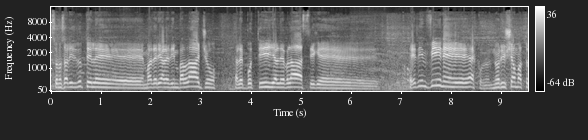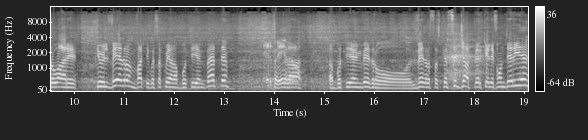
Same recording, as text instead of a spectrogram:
sono saliti tutti i materiali di imballaggio, dalle bottiglie alle plastiche ed infine ecco, non riusciamo a trovare più il vetro, infatti questa qui è una bottiglia in verde. perché? La, la bottiglia in vetro, il vetro sta scherzeggiando perché le fonderie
